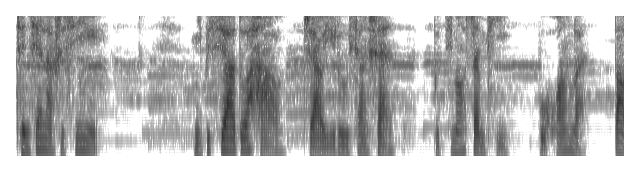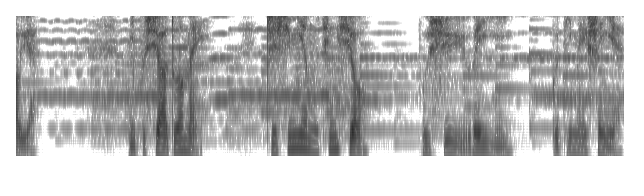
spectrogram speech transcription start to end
陈谦老师心语：你不需要多好，只要一路向善，不鸡毛蒜皮，不慌乱抱怨。你不需要多美。只需面目清秀，不须与威仪，不低眉顺眼。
